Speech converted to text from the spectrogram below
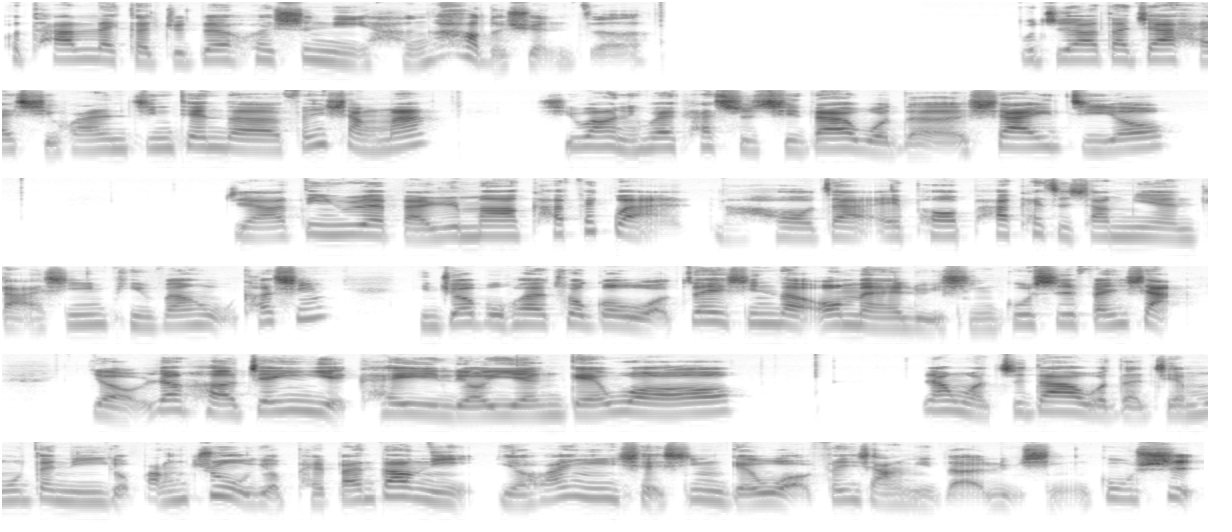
，Otter Lake 绝对会是你很好的选择。不知道大家还喜欢今天的分享吗？希望你会开始期待我的下一集哦。只要订阅白日猫咖啡馆，然后在 Apple Podcast 上面打星评分五颗星，你就不会错过我最新的欧美旅行故事分享。有任何建议也可以留言给我哦。让我知道我的节目对你有帮助，有陪伴到你。也欢迎写信给我，分享你的旅行故事，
